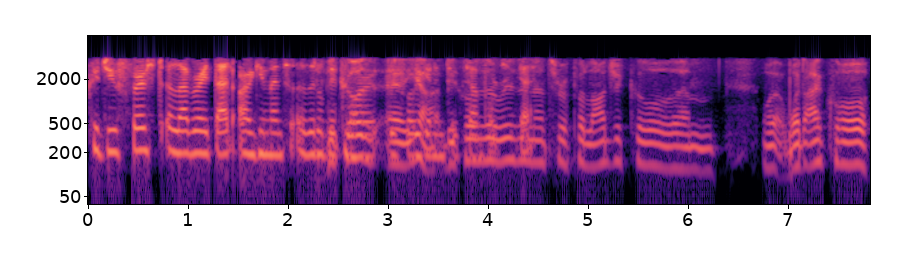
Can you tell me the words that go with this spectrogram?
Could you first elaborate that argument a little because, bit more before uh, yeah, we get into because examples? there is an anthropological, um, what I call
